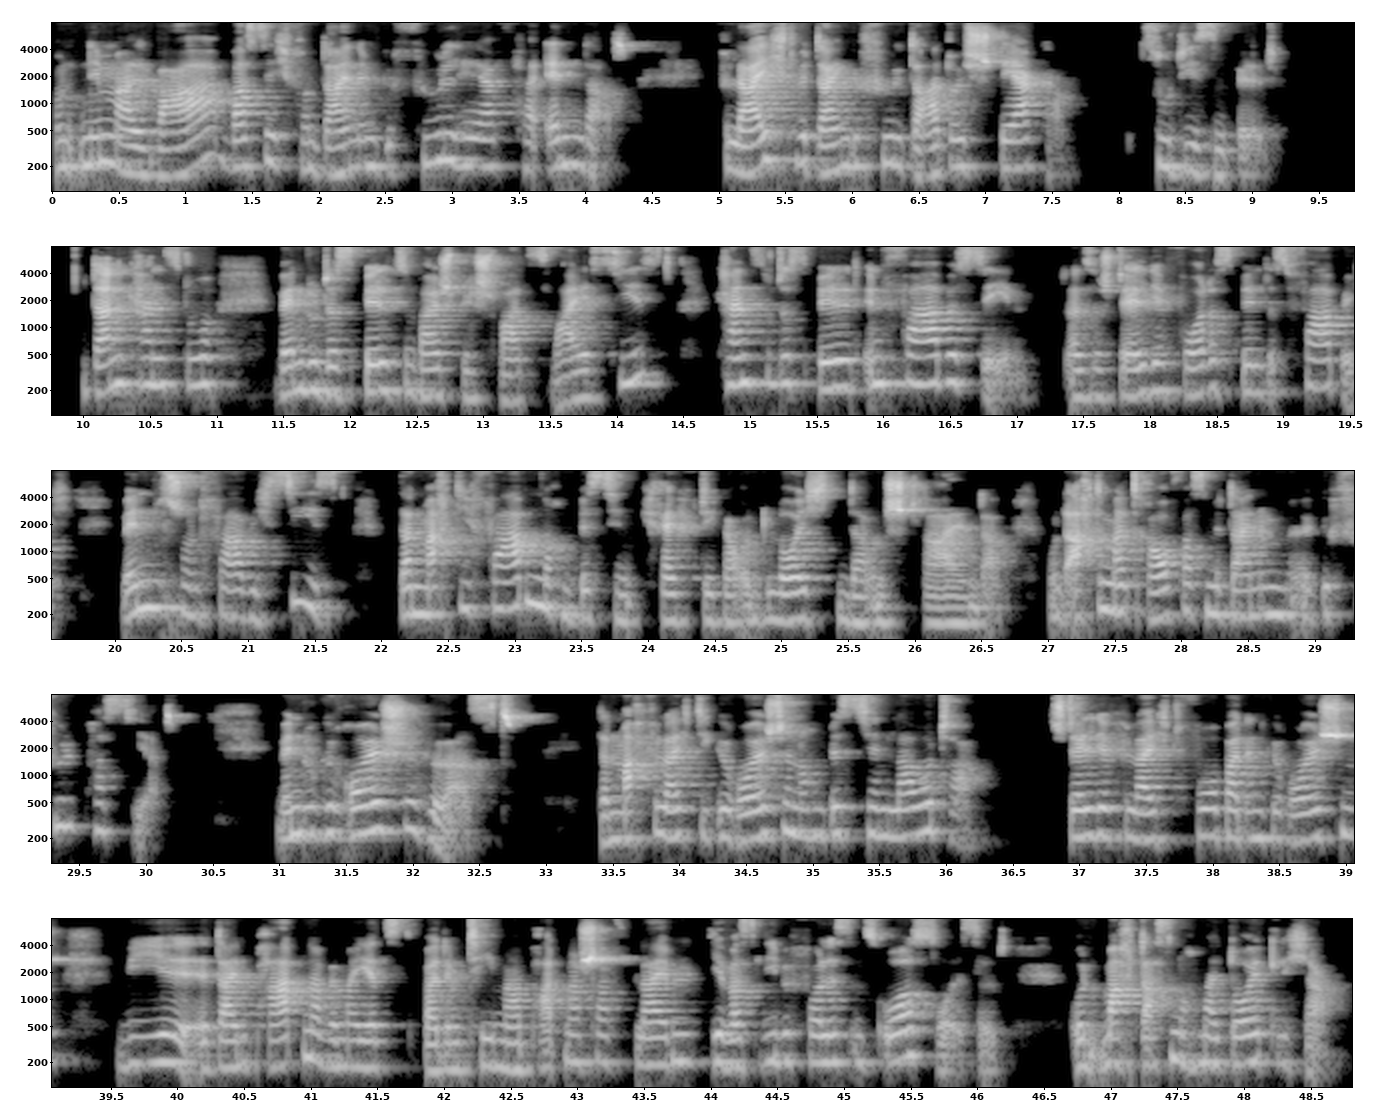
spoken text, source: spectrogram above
Und nimm mal wahr, was sich von deinem Gefühl her verändert. Vielleicht wird dein Gefühl dadurch stärker zu diesem Bild. Dann kannst du, wenn du das Bild zum Beispiel schwarz-weiß siehst, kannst du das Bild in Farbe sehen. Also stell dir vor, das Bild ist farbig. Wenn du es schon farbig siehst, dann mach die Farben noch ein bisschen kräftiger und leuchtender und strahlender. Und achte mal drauf, was mit deinem äh, Gefühl passiert. Wenn du Geräusche hörst, dann mach vielleicht die Geräusche noch ein bisschen lauter. Stell dir vielleicht vor bei den Geräuschen, wie äh, dein Partner, wenn wir jetzt bei dem Thema Partnerschaft bleiben, dir was Liebevolles ins Ohr säuselt und mach das nochmal deutlicher.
